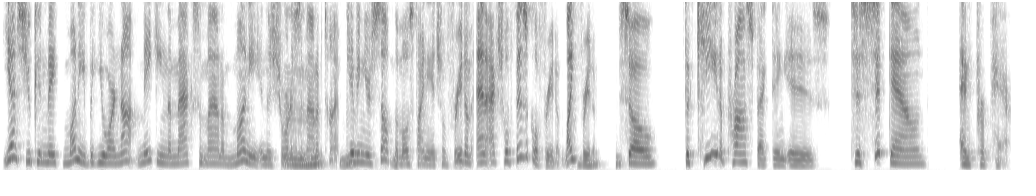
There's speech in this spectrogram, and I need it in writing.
yes, you can make money, but you are not making the max amount of money in the shortest mm-hmm. amount of time, mm-hmm. giving yourself the most financial freedom and actual physical freedom, life freedom. So the key to prospecting is to sit down and prepare.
